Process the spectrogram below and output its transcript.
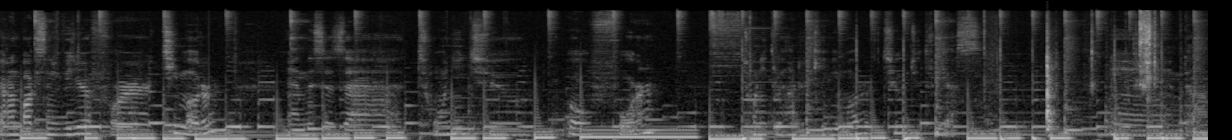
got unboxing video for T-Motor and this is a 2204 2300 kV motor 2 to 3S and uh,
